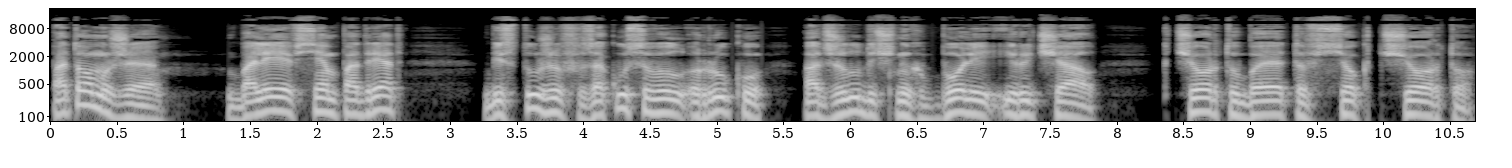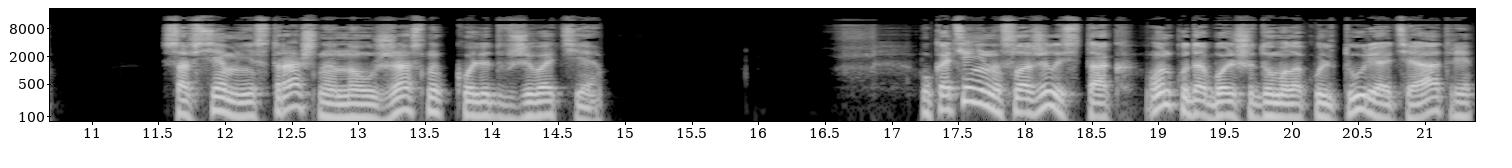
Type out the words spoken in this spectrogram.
Потом уже, болея всем подряд, Бестужев закусывал руку от желудочных болей и рычал. К черту бы это все, к черту! Совсем не страшно, но ужасно колет в животе. У Катенина сложилось так. Он куда больше думал о культуре, о театре,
